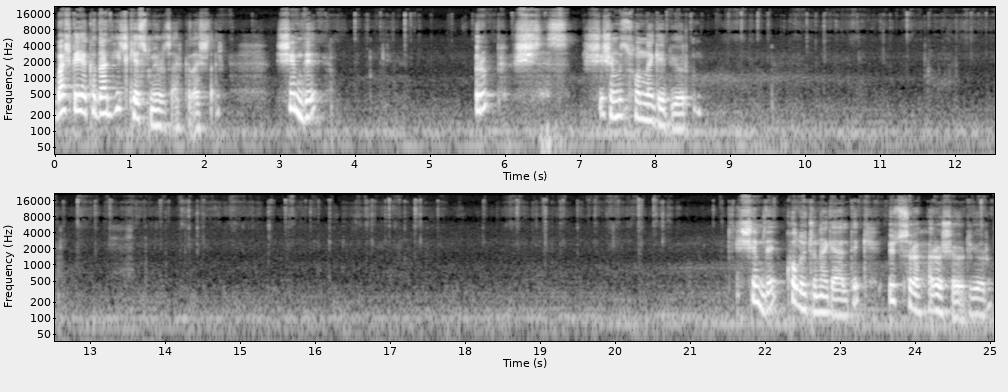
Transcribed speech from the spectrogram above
Başka yakadan hiç kesmiyoruz arkadaşlar. Şimdi örüp şişimin sonuna geliyorum. Şimdi kol ucuna geldik. 3 sıra haroşa örüyorum.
